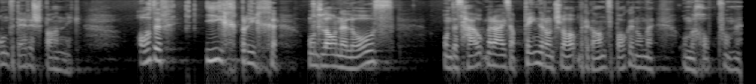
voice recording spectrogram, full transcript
Unter dieser Spannung. Oder ich breche und lasse los und es haut mir eins ab die Finger und schlägt mir den ganzen Bogen um, um den Kopf herum,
